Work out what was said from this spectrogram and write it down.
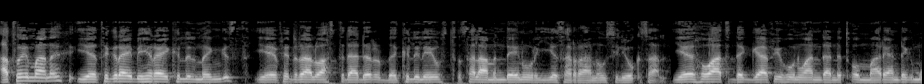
አቶ የማነህ የትግራይ ብሔራዊ ክልል መንግስት የፌዴራሉ አስተዳደር በክልሌ ውስጥ ሰላም እንዳይኖር እየሰራ ነው ሲል ይወቅሳል። የህወሓት ደጋፊ የሆኑ አንዳንድ ጦማሪያን ደግሞ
